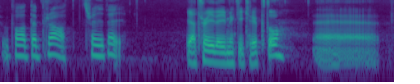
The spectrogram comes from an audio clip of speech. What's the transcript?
vad är bra att trada i? Jag tradar mycket krypto.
